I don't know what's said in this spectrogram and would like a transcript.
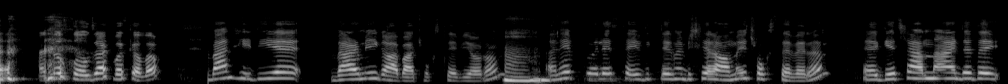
nasıl olacak bakalım. Ben hediye vermeyi galiba çok seviyorum. Hmm. Yani hep böyle sevdiklerime bir şeyler almayı çok severim. Ee, geçenlerde de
